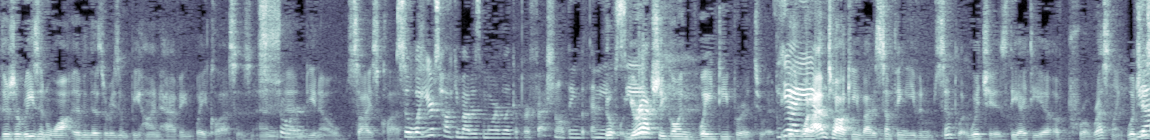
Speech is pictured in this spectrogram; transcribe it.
There's a reason why. I mean, there's a reason behind having weight classes and Sure. and you know size classes. so what you're talking about is more of like a professional thing but then you No, see you're actually going way deeper into it. Because Yeah, what yeah. I'm talking about is something even simpler, which is the idea of pro wrestling, which is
